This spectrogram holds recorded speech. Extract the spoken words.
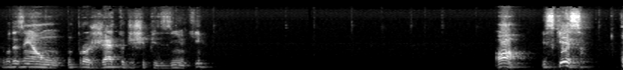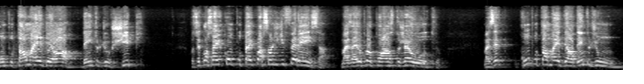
eu vou desenhar um, um projeto de chipzinho aqui. Ó, esqueça. Computar uma EDO dentro de um chip, você consegue computar a equação de diferença, mas aí o propósito já é outro. Mas é computar uma EDO dentro de um,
